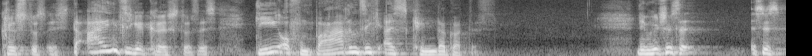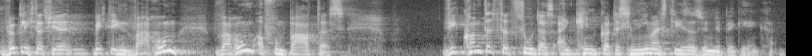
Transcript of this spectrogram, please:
Christus ist, der einzige Christus ist, die offenbaren sich als Kinder Gottes. Liebe Geschwister, es ist wirklich, dass wir wichtig warum, warum offenbart das? Wie kommt es das dazu, dass ein Kind Gottes niemals diese Sünde begehen kann?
